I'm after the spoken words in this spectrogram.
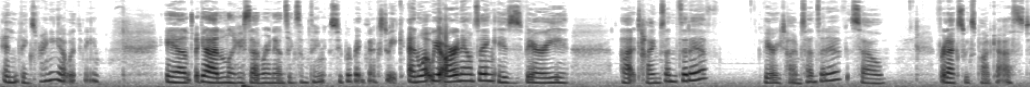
And thanks for hanging out with me. And again, like I said, we're announcing something super big next week. And what we are announcing is very uh, time sensitive, very time sensitive. So for next week's podcast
